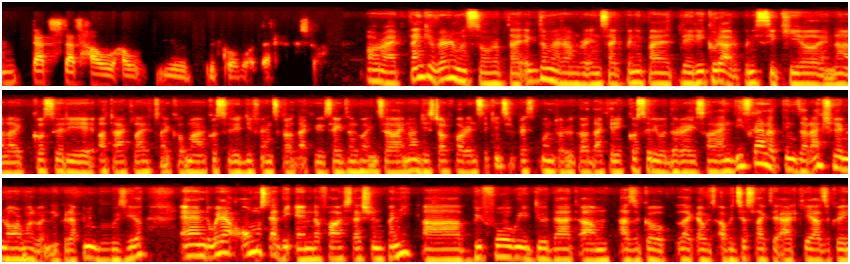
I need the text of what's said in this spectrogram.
that's that's how how you go about that right thank you very much Saurabh दाई एकदमै राम्रो इन्साइट पनि पाएँ धेरै कुराहरू पनि सिकियो होइन लाइक कसरी अट्याक लाइफ साइकलमा कसरी डिफेन्स गर्दाखेरि चाहिँ भइन्छ होइन डिजिटल फरेन्सिक रेस्पोन्डहरू गर्दाखेरि कसरी हुँदो रहेछ and this kind of things are actually normal भन्ने कुरा पनि बुझियो and we are almost at the end of our session पनि बिफोर वी डु द्याट आजको लाइक अब अब जस्ट लाइक एड कि आजको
